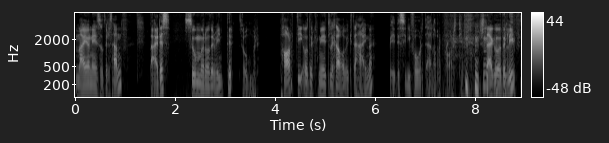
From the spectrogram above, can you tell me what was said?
Mayonnaise oder Senf? Beides. Sommer oder Winter? Sommer. Party oder gemütlicher Abend daheim? Beides sind die Vorteile, aber Party. Steigen oder Lift?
